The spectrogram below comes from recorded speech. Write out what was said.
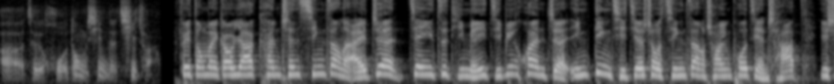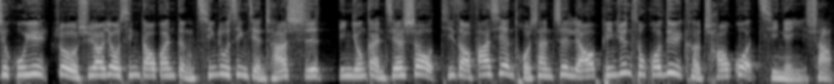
呃这个活动性的气喘。肺动脉高压堪称心脏的癌症，建议自体免疫疾病患者应定期接受心脏超音波检查。医师呼吁，若有需要右心导管等侵入性检查时，应勇敢接受，提早发现，妥善治疗，平均存活率可超过七年以上。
